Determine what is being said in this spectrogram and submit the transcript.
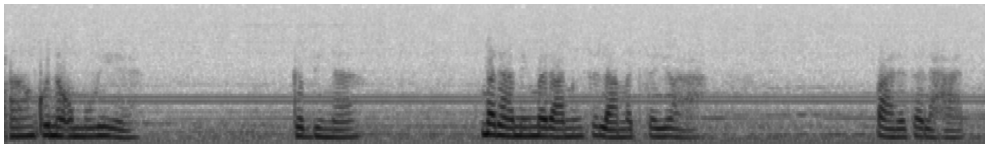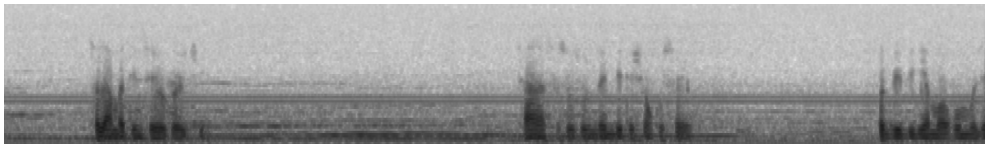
Kailangan ko na umuwi eh. Gabi na. Maraming maraming salamat sa iyo ha. Para sa lahat. Salamat din sa'yo, Virgie. Sana sa susunod na imbitasyon ko sa'yo, pagbibigyan mo ako muli.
